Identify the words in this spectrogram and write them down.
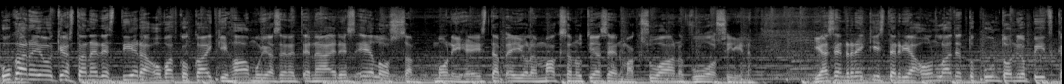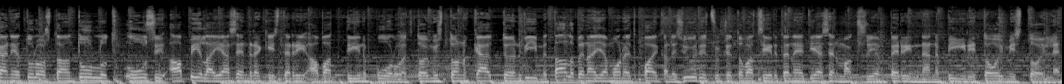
Kukaan ei oikeastaan edes tiedä, ovatko kaikki haamujäsenet enää edes elossa. Moni heistä ei ole maksanut jäsenmaksuaan vuosiin. Jäsenrekisteriä on laitettu kuntoon jo pitkään ja tulosta on tullut. Uusi Apila-jäsenrekisteri avattiin puoluetoimiston käyttöön viime talvena ja monet paikallisyhdistykset ovat siirtäneet jäsenmaksujen perinnän piiritoimistoille.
